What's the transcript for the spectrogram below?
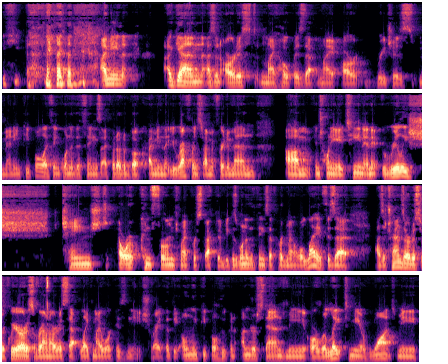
I mean, again, as an artist, my hope is that my art reaches many people. I think one of the things I put out a book, I mean, that you referenced, I'm Afraid of Men, um, in 2018, and it really sh- changed or confirmed my perspective because one of the things I've heard my whole life is that as a trans artist or queer artist or brown artist, that like my work is niche, right? That the only people who can understand me or relate to me or want me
